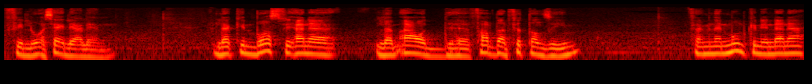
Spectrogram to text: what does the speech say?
في الوسائل الإعلام. لكن بوصفي أنا لم أعد فردا في التنظيم فمن الممكن أن أنا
